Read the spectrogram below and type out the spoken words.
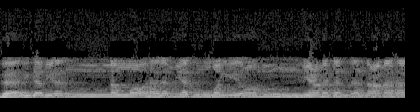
ذلك بأن الله لم يكن مغيرا نعمة أنعمها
